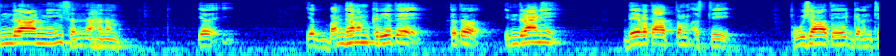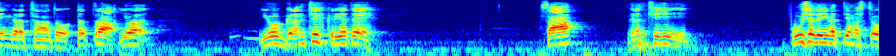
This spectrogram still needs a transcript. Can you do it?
इन्द्राणी सन्नहनं यद् बन्धनं क्रियते तत् इन्द्राणी देवतात्वम् अस्ति पूषाते ग्रन्थिं ग्रथनातो तत्र यो यो ग्रन्थिः क्रियते सा ग्रन्थिः पूषदैवत्यमस्तु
